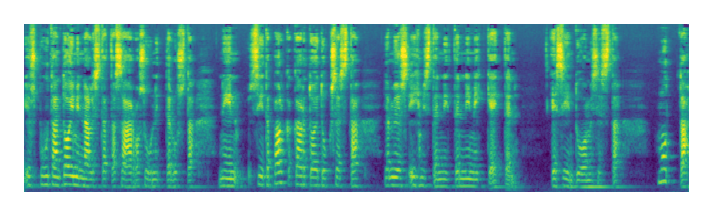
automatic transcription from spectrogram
jos puhutaan toiminnallisesta tasa-arvosuunnittelusta, niin siitä palkkakartoituksesta ja myös ihmisten niiden nimikkeiden esiin tuomisesta, mutta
